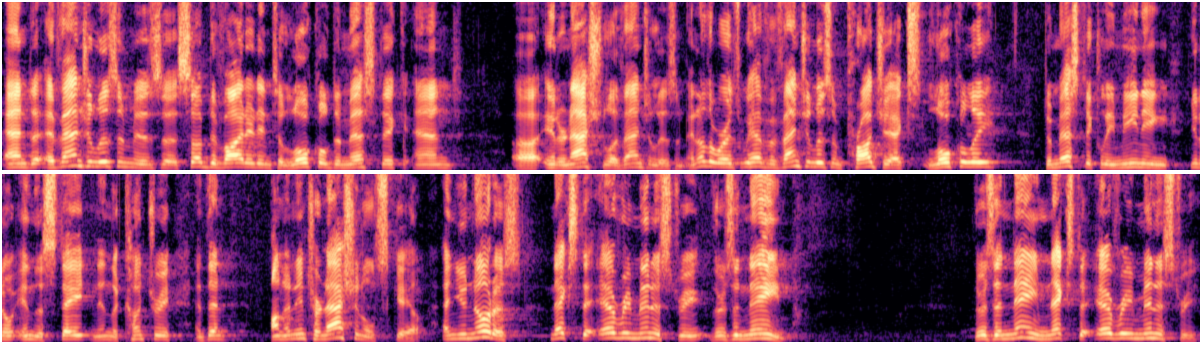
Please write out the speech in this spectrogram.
And evangelism is uh, subdivided into local, domestic, and uh, international evangelism. In other words, we have evangelism projects locally, domestically, meaning you know, in the state and in the country, and then on an international scale. And you notice next to every ministry, there's a name. There's a name next to every ministry.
